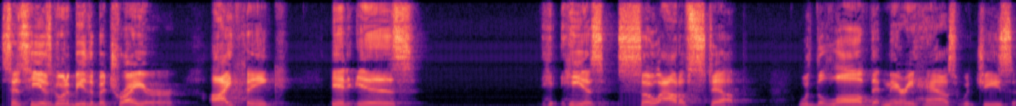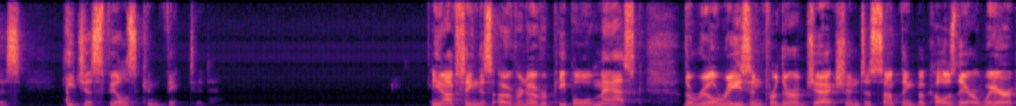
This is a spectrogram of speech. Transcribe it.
since he is going to be the betrayer, I think it is, he is so out of step with the love that Mary has with Jesus, he just feels convicted. You know, I've seen this over and over. People will mask the real reason for their objection to something because they're aware,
